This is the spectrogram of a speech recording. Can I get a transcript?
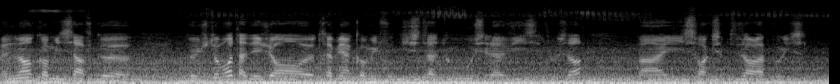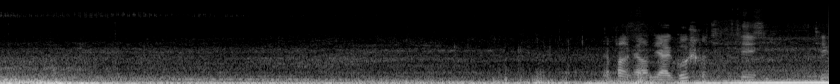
Maintenant, comme ils savent que, justement, tu as des gens euh, très bien comme il faut qui se tatouent, c'est la vie, c'est tout ça, ben, ils sont acceptés dans la police. T'as pas regardé à gauche quand. Si. t'étais-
